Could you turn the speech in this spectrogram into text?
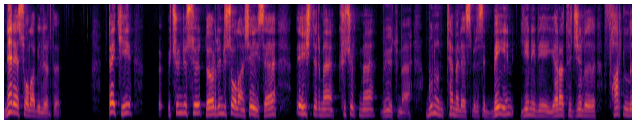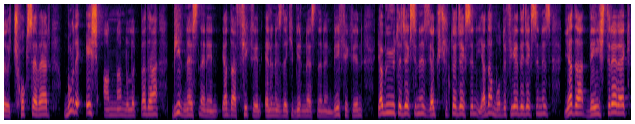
neresi olabilirdi? Peki üçüncüsü, dördüncüsü olan şey ise Değiştirme, küçültme, büyütme. Bunun temel esprisi beyin yeniliği, yaratıcılığı, farklılığı çok sever. Burada eş anlamlılıkta da bir nesnenin ya da fikrin, elinizdeki bir nesnenin, bir fikrin ya büyüteceksiniz ya küçülteceksin ya da modifiye edeceksiniz ya da değiştirerek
